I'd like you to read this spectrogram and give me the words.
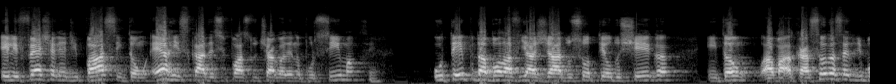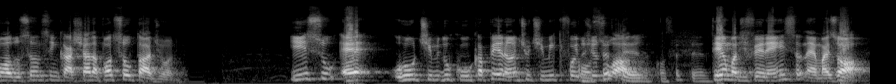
ele fecha a linha de passe, então é arriscado esse passe do Thiago Heleno por cima. Sim. O tempo da bola viajar do Soteudo chega. Então, a marcação da saída de bola do Santos encaixada, pode soltar, Johnny. Isso é o time do Cuca perante o time que foi com do Jesualdo. Com certeza. Tem uma diferença, né? Mas, ó,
